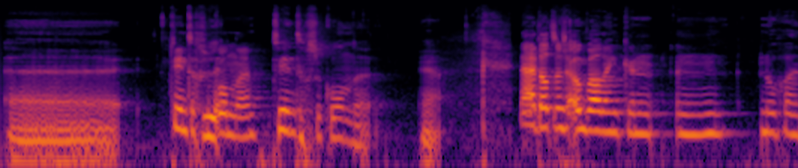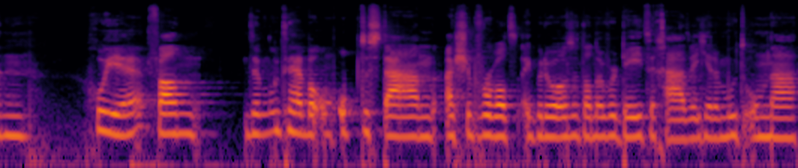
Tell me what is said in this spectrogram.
eh, 20 Le- seconden. 20 seconden. Nou, dat is ook wel denk ik een, een, nog een goeie van de moed hebben om op te staan. Als je bijvoorbeeld, ik bedoel, als het dan over daten gaat, weet je, de moed om na,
